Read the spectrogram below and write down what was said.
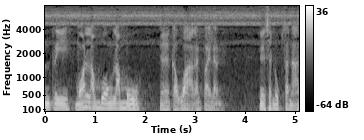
นตรี หมอลำวงลำมู ก็ว่ากันไปแล้วเนี่ยสนุกสนาน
